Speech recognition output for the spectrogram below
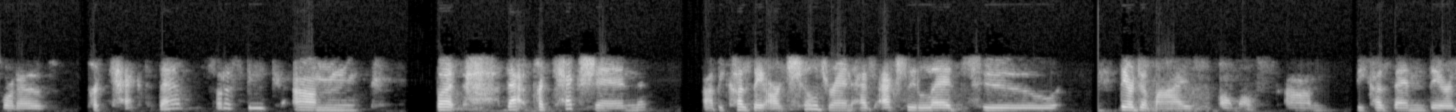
sort of protect them, so to speak. Um, but that protection, uh, because they are children, has actually led to their demise almost, um, because then there's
